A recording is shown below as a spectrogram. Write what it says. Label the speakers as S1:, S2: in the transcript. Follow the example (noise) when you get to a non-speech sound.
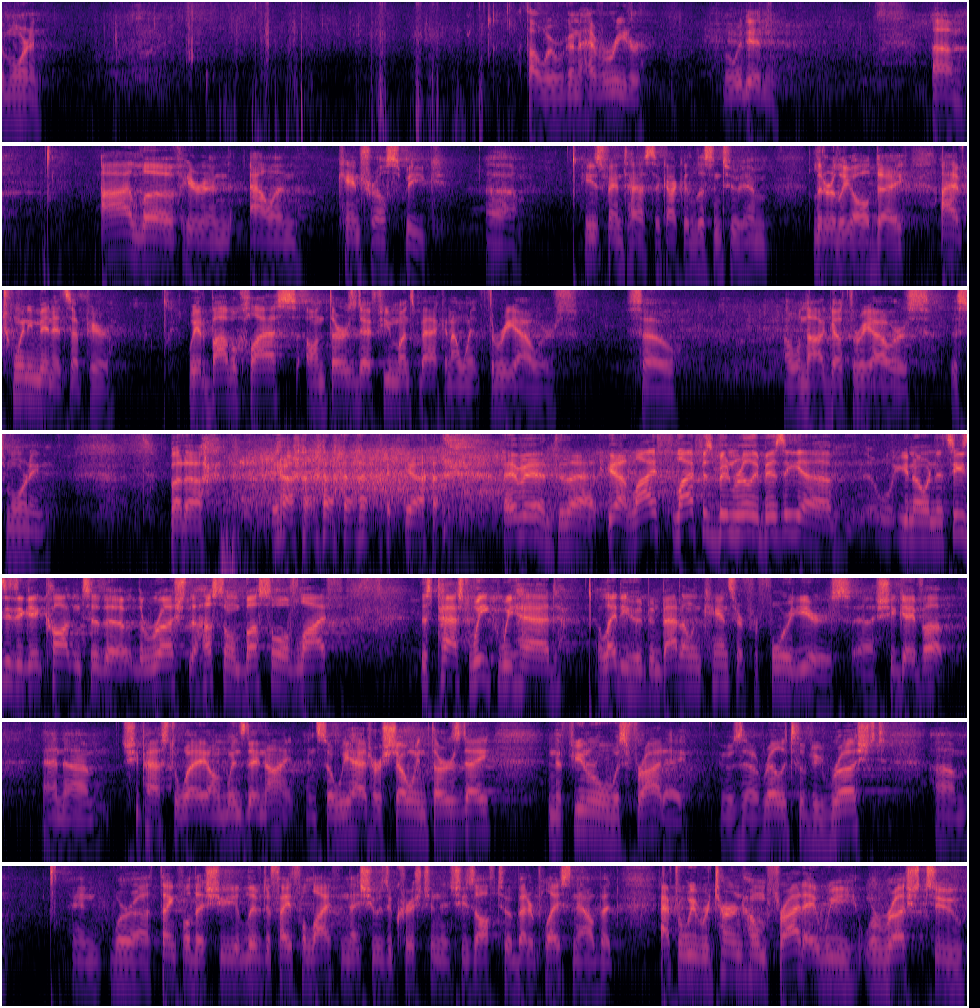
S1: Good morning. I thought we were going to have a reader, but we didn't. Um, I love hearing Alan Cantrell speak. Uh, he's fantastic. I could listen to him literally all day. I have 20 minutes up here. We had a Bible class on Thursday a few months back, and I went three hours. So I will not go three hours this morning. But uh, (laughs) yeah, (laughs) yeah, amen to that. Yeah, life life has been really busy. Uh, you know, and it's easy to get caught into the the rush, the hustle and bustle of life. This past week, we had a lady who had been battling cancer for four years. Uh, she gave up, and um, she passed away on Wednesday night. And so we had her showing Thursday, and the funeral was Friday. It was uh, relatively rushed. Um, and we're uh, thankful that she lived a faithful life and that she was a Christian and she's off to a better place now. But after we returned home Friday, we were rushed to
